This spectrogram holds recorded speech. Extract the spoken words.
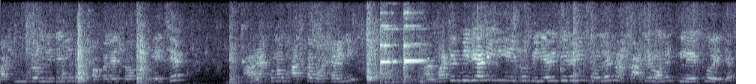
বাসনগুলো মেজে নিই, সকালে সব খেয়েছে। আর এখনও ভাতটা বসাইনি। আর মাটন বিরিয়ানি একটু বিরিয়ানি টিরিয়ানি করলে না কাজের অনেক লেট হয়ে যায়।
